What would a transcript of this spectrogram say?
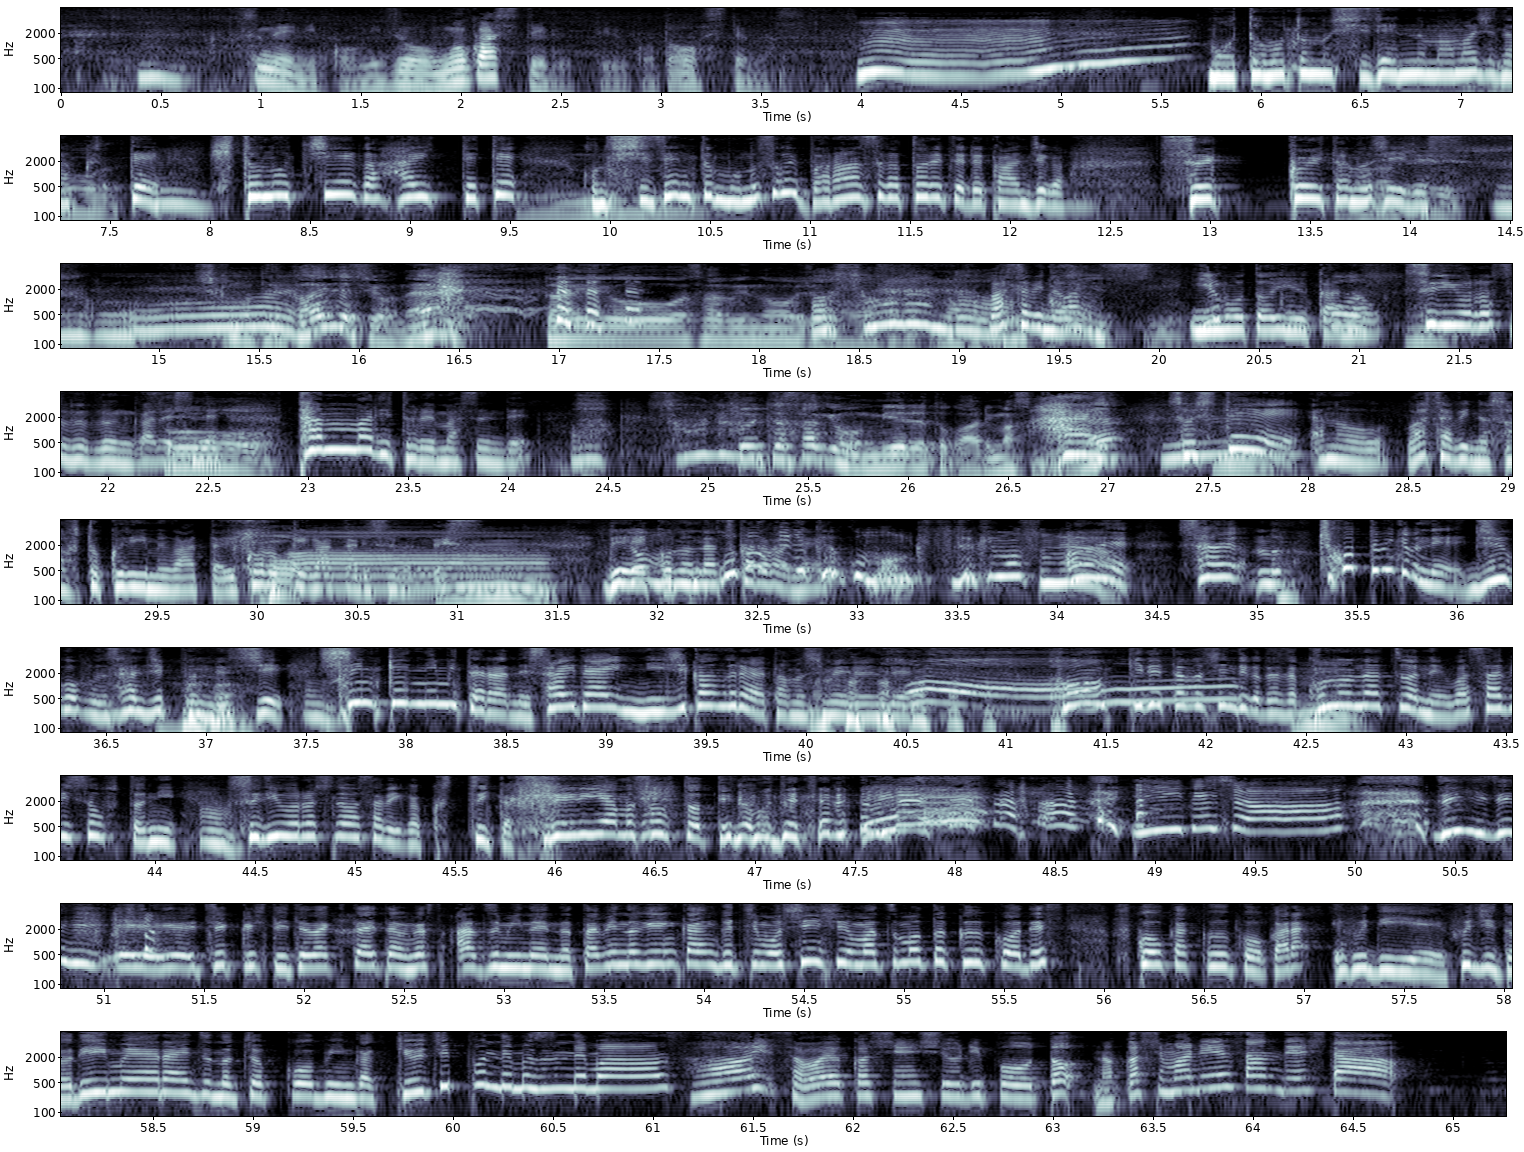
常にこう水を動かしてるっていうことをしてますもともとの自然のままじゃなくて、人の知恵が入ってて、この自然とものすごいバランスが取れてる感じが、すっごい楽しいです。しかもでかいですよね。大洋わさび農場。あそうなんだ。わさびの芋というかあのすりおろす部分がですね、たんまり取れますんで。あそうなんだ。そういった作業も見えるとこありますもんはね、い。そして、あの、わさびのソフトクリームがあったり、コロッケがあったりするんです。でで、この夏からはね。結構満喫できますね。あのね、さあのちょこっと見てもね、15分、30分ですし、真剣に見たらね、最大2時間ぐらいは楽しめるんで、本気で楽しんでください。この夏はね、わさびソフトに、すりおろしのわさびがくっついたプレミアムソフトっていうのも出てるんで、いいでしょう。ぜひぜひ、えーチェックしていただきたいと思います。安曇野への旅の玄関口も新州松本空港です。福岡空港から FDA 富士ドリームエアラインズの直行便が90分で結んでます。はい爽やか新州リポート中島理恵さんでした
